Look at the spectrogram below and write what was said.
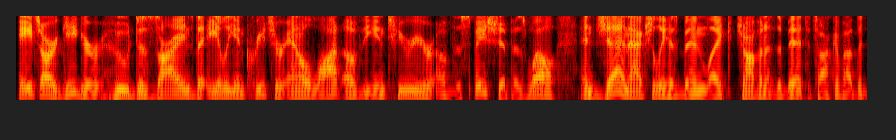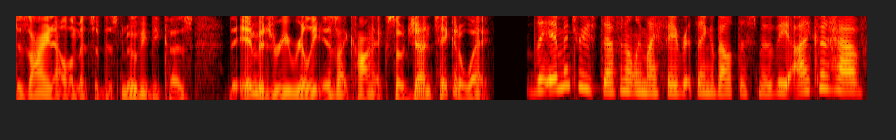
H.R. Giger, who designed the alien creature and a lot of the interior of the spaceship as well. And Jen actually has been like chomping at the bit to talk about the design elements of this movie because the imagery really is iconic. So, Jen, take it away the imagery is definitely my favorite thing about this movie. I could have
